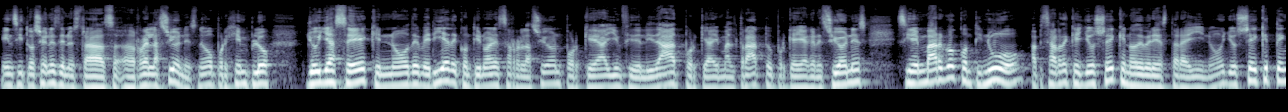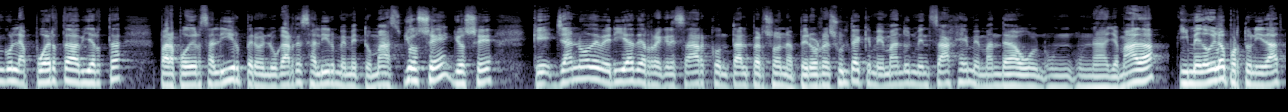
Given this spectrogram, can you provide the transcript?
en situaciones de nuestras uh, relaciones. ¿no? Por ejemplo, yo ya sé que no debería de continuar esa relación porque hay infidelidad, porque hay maltrato, porque hay agresiones. Sin embargo, continúo a pesar de que yo sé que no debería estar ahí, ¿no? Yo sé que tengo la puerta abierta para poder salir, pero en lugar de salir me meto más. Yo sé, yo sé que ya no debería de regresar con tal persona, pero resulta que me manda un mensaje, me manda una llamada y me doy la oportunidad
